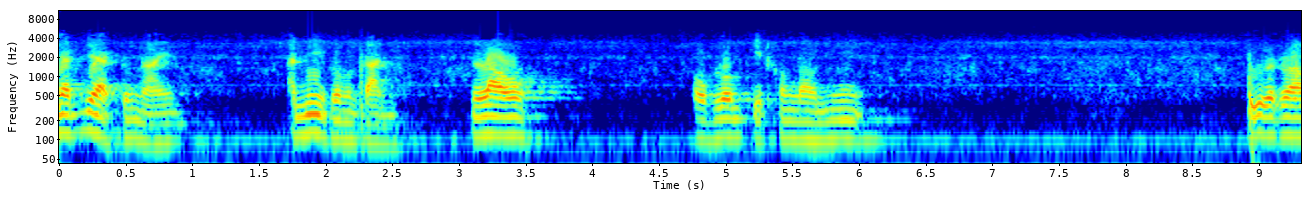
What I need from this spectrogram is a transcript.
ยัดแยกตรงไหน อันนี้ก็เหมือนกัน เราอบรมจิตของเรานี้คือเรา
